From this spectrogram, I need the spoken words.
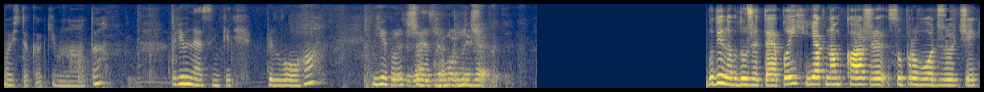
Ось така кімната. Рівнесенька підлога. Є величезна піч. Будинок дуже теплий, як нам каже супроводжуючий,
